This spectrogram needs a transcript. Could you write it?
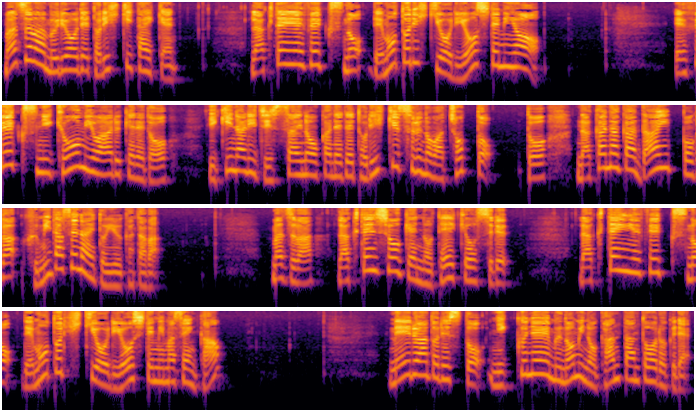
まずは無料で取引体験。楽天 FX のデモ取引を利用してみよう。FX に興味はあるけれどいきなり実際のお金で取引するのはちょっととなかなか第一歩が踏み出せないという方はまずは楽天証券の提供する楽天 FX のデモ取引を利用してみませんか？メールアドレスとニックネームのみの簡単登録で、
